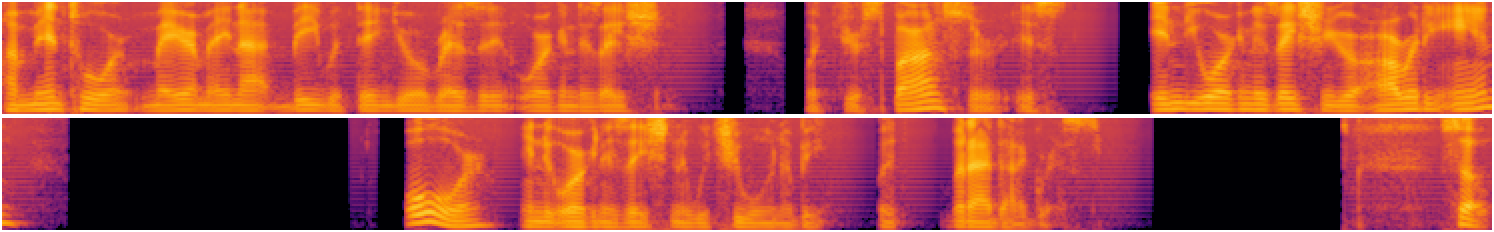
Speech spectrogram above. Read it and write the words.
A mentor may or may not be within your resident organization, but your sponsor is in the organization you're already in or in the organization in which you want to be. But but I digress. So,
